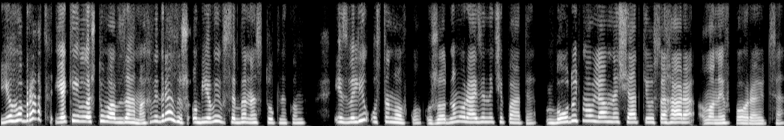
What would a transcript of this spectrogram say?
Його брат, який влаштував замах, відразу ж об'явив себе наступником і звелів установку в жодному разі не чіпати. Будуть, мовляв, нащадки у Сагара, вони впораються.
